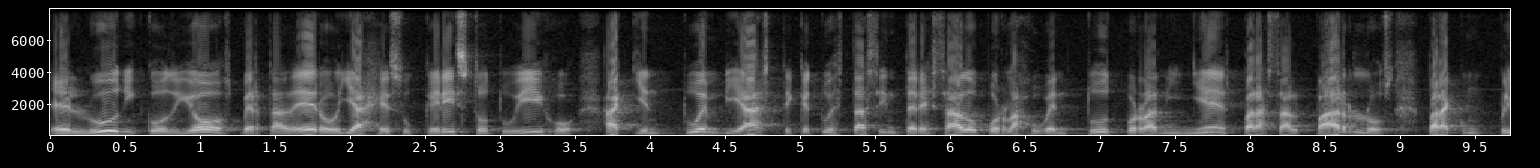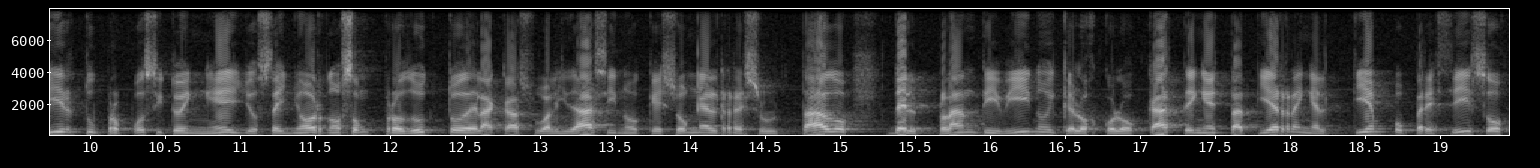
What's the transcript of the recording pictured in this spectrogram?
el único Dios verdadero, y a Jesucristo tu Hijo, a quien tú enviaste, que tú estás interesado por la juventud, por la niñez, para salvarlos, para cumplir tu propósito en ellos, Señor, no son producto de la casualidad, sino que son el resultado del plan divino y que los colocaste en esta tierra en el tiempo preciso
